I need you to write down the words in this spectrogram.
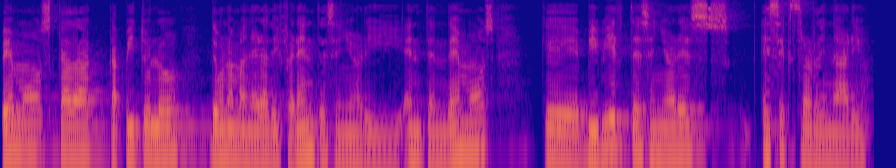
Vemos cada capítulo de una manera diferente, Señor, y entendemos que vivirte, Señor, es, es extraordinario,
